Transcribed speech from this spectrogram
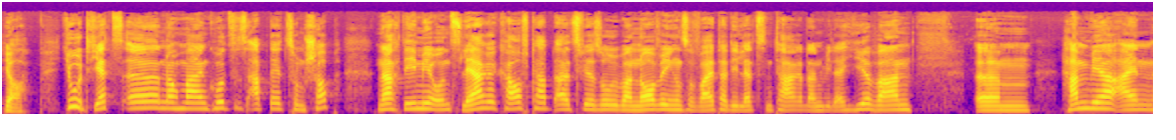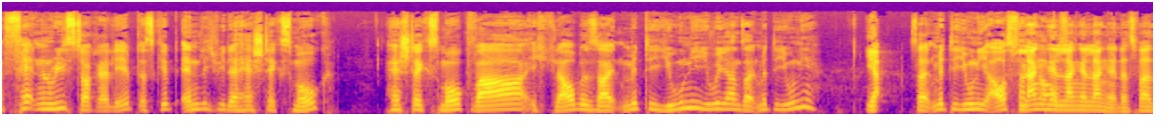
Ja, gut, jetzt äh, nochmal ein kurzes Update zum Shop. Nachdem ihr uns leer gekauft habt, als wir so über Norwegen und so weiter die letzten Tage dann wieder hier waren, ähm, haben wir einen fetten Restock erlebt. Es gibt endlich wieder Hashtag Smoke. Hashtag Smoke war, ich glaube, seit Mitte Juni, Julian, seit Mitte Juni? Seit Mitte Juni ausverkauft. lange, lange, lange. Das war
